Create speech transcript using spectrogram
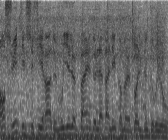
Ensuite, il suffira de mouiller le pain et de l'avaler comme un bol de gruau.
